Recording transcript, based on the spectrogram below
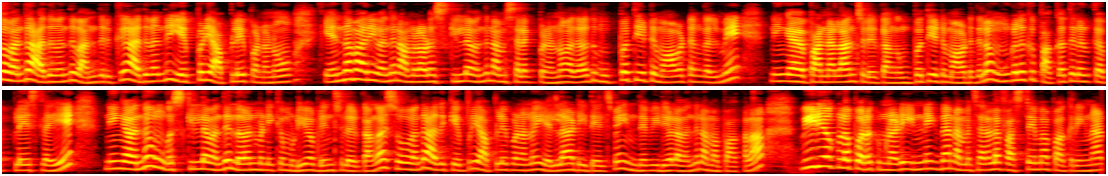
ஸோ வந்து அது வந்து வந்திருக்கு. அது வந்து எப்படி அப்ளை பண்ணணும்? எந்த மாதிரி வந்து நம்மளோட ஸ்கில்லை வந்து நம்ம செலக்ட் பண்ணணும்? அதாவது முப்பத்தி எட்டு மாவட்டங்களுமே நீங்கள் பண்ணலான்னு சொல்லியிருக்காங்க. முப்பத்தி எட்டு மாவட்டத்தில் உங்களுக்கு பக்கத்தில் இருக்க பிளேஸ்லையே நீங்கள் வந்து உங்கள் ஸ்கில்லை வந்து லேர்ன் பண்ணிக்க முடியும் அப்படின்னு சொல்லியிருக்காங்க. ஸோ வந்து அதுக்கு எப்படி அப்ளை பண்ணணும்? எல்லா டீட்டெயில்ஸுமே இந்த வீடியோவில் வந்து நம்ம பார்க்கலாம். வீடியோக்குள்ளே போகிறக்கு முன்னாடி இன்றைக்கி தான் நம்ம சேனலை ஃபஸ்ட் டைமாக பார்க்குறீங்கன்னா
